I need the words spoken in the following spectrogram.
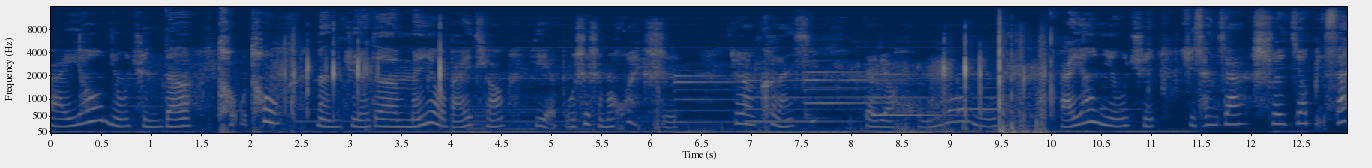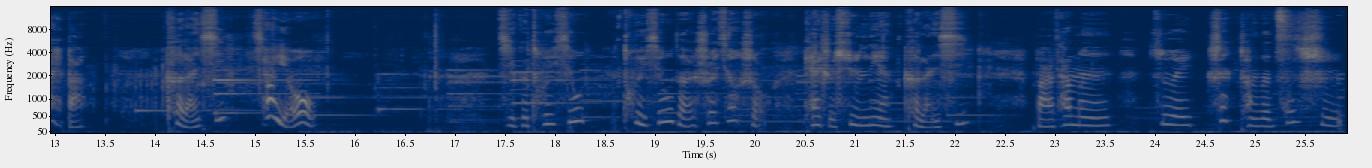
白腰牛群的头头们觉得没有白条也不是什么坏事，就让克兰西代表红腰牛群、白腰牛群去参加摔跤比赛吧。克兰西，加油！几个退休退休的摔跤手开始训练克兰西，把他们最擅长的姿势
